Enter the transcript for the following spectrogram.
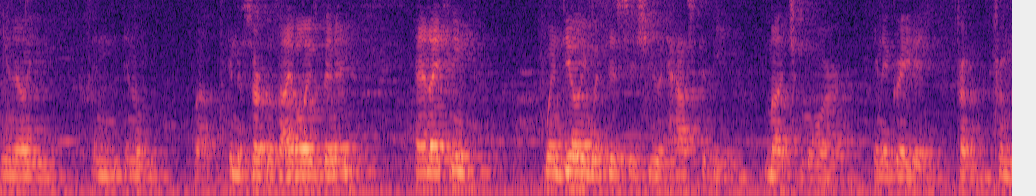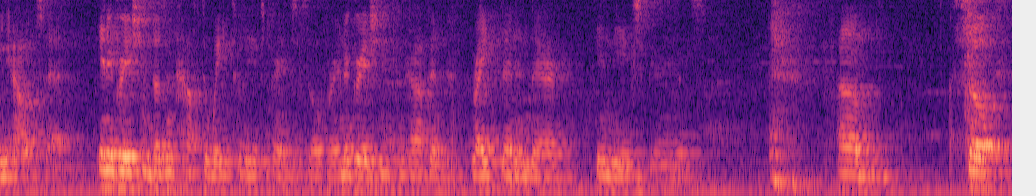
You know, you, in, in a, well, in the circles I've always been in. And I think when dealing with this issue, it has to be much more integrated from, from the outset. Integration doesn't have to wait till the experience is over. Integration can happen right then and there in the experience. Um, so,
